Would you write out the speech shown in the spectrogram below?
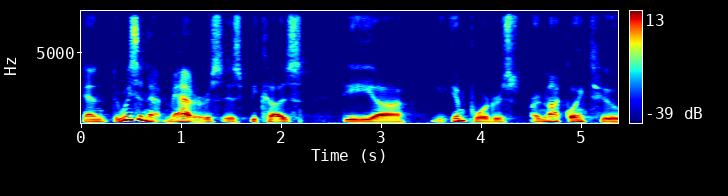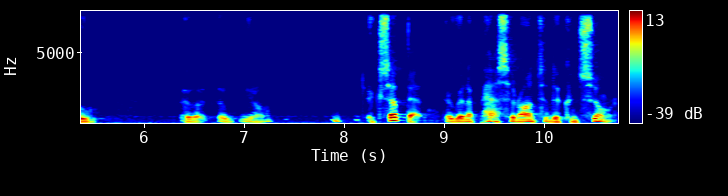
And the reason that matters is because the, uh, the importers are not going to, uh, uh, you know, accept that. They're going to pass it on to the consumer.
